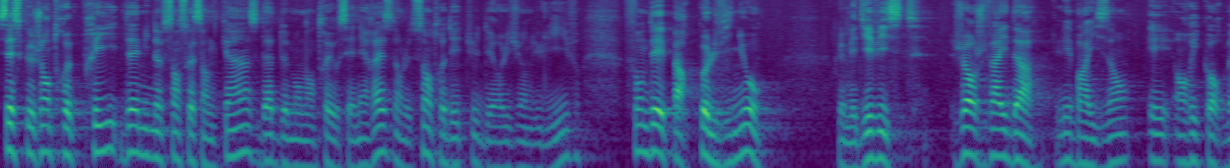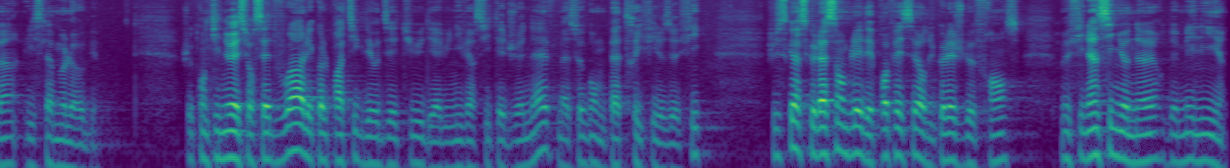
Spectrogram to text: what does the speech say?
C'est ce que j'entrepris dès 1975, date de mon entrée au CNRS, dans le Centre d'études des religions du livre, fondé par Paul Vigneault, le médiéviste, Georges Vaida, l'hébraïsant, et Henri Corbin, l'islamologue. Je continuais sur cette voie à l'École pratique des hautes études et à l'Université de Genève, ma seconde patrie philosophique, jusqu'à ce que l'Assemblée des professeurs du Collège de France me fit l'insigne honneur de m'élire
